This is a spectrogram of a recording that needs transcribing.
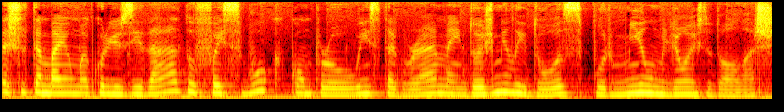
Deixo-lhe também uma curiosidade: o Facebook comprou o Instagram em 2012 por mil milhões de dólares.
